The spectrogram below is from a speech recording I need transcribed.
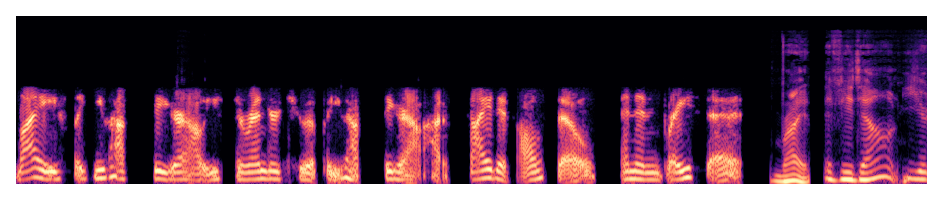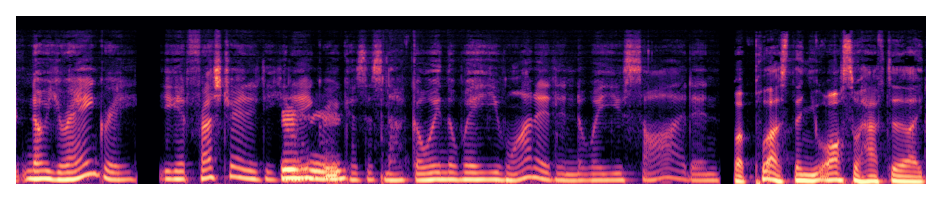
life. Like you have to figure out you surrender to it, but you have to figure out how to fight it also and embrace it. Right. If you don't, you're no, you're angry. You get frustrated, you get mm-hmm. angry because it's not going the way you wanted and the way you saw it. And but plus, then you also have to like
